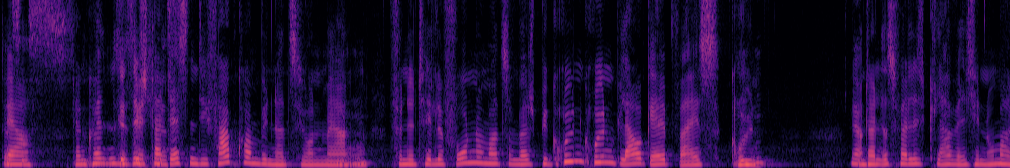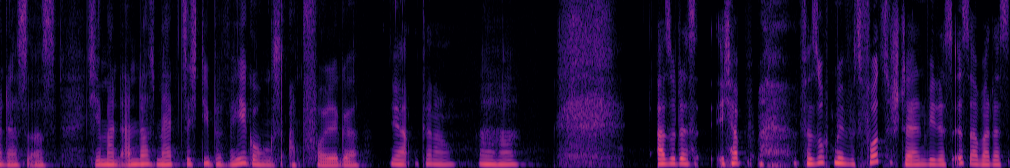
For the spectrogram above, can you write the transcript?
das ja, ist dann könnten Sie sich Gedächtnis- stattdessen die Farbkombination merken. Für eine Telefonnummer zum Beispiel grün, grün, blau, gelb, weiß, grün. Ja. Und dann ist völlig klar, welche Nummer das ist. Jemand anders merkt sich die Bewegungsabfolge. Ja, genau. Aha. Also das, ich habe versucht mir das vorzustellen, wie das ist, aber das,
